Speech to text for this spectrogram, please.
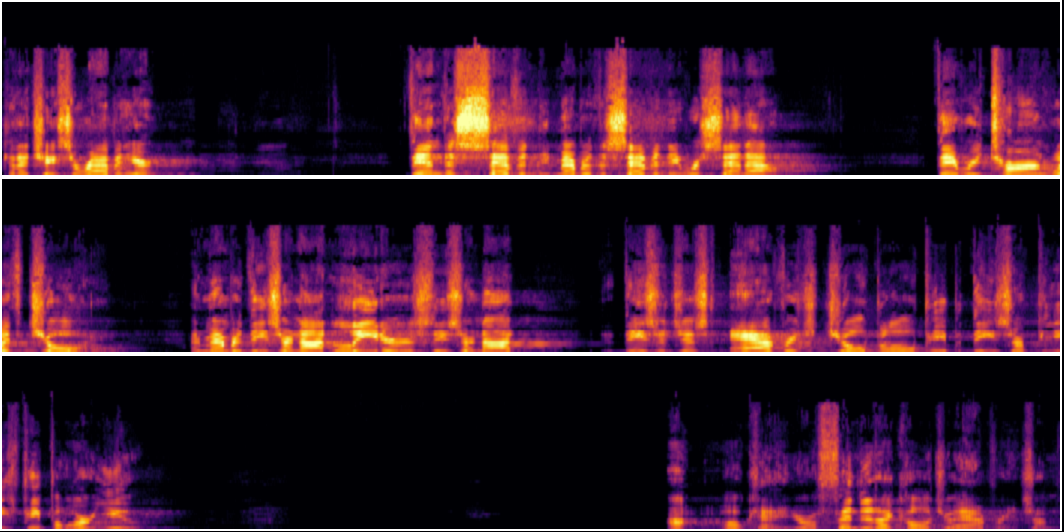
can I chase a rabbit here? Then the 70, remember the 70 were sent out. They returned with joy. And remember, these are not leaders, these are not, these are just average Joe Blow people. These are these people are you. Uh, okay, you're offended I called you average. I'm,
